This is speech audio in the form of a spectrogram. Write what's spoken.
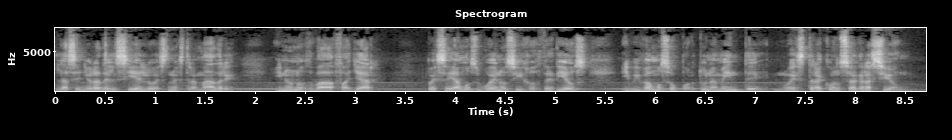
La Señora del Cielo es nuestra Madre y no nos va a fallar, pues seamos buenos hijos de Dios y vivamos oportunamente nuestra consagración.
